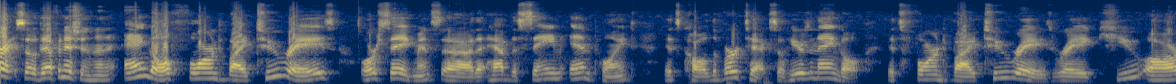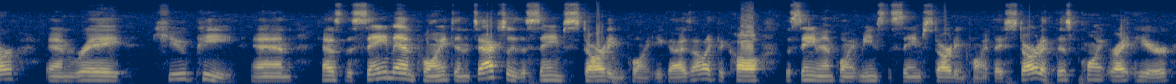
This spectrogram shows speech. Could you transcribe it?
right, so definition, an angle formed by two rays or segments uh, that have the same endpoint, it's called the vertex. So here's an angle. It's formed by two rays, ray QR and ray QP, and has the same endpoint, and it's actually the same starting point, you guys. I like to call the same endpoint means the same starting point. They start at this point right here,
